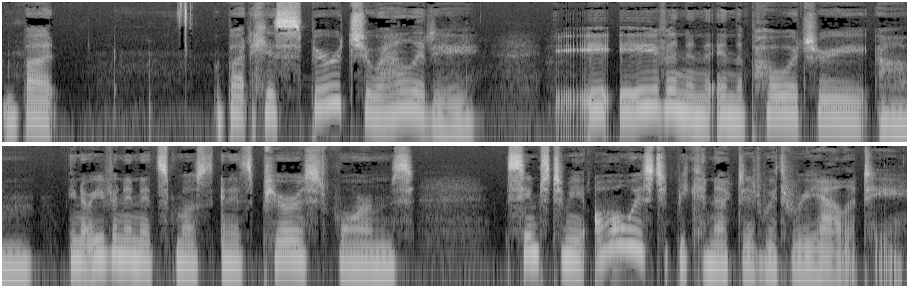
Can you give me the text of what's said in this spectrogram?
but but his spirituality, e- even in in the poetry, um, you know, even in its most in its purest forms, seems to me always to be connected with reality,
